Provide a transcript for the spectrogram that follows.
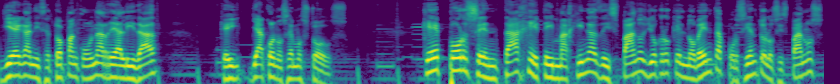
llegan y se topan con una realidad que ya conocemos todos. ¿Qué porcentaje te imaginas de hispanos? Yo creo que el 90% de los hispanos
